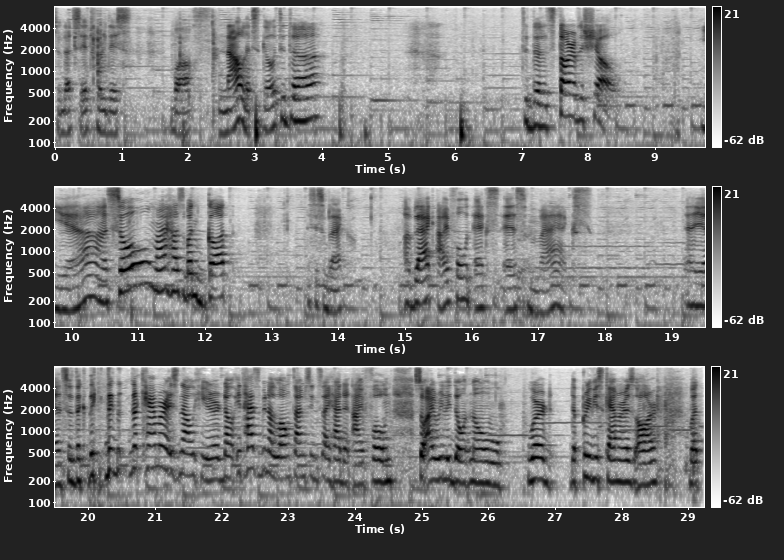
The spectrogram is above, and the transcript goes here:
So that's it for this box. Now let's go to the to the star of the show. Yeah so my husband got this is black a black iphone xs max. Uh, and so the, the, the, the, camera is now here. Now it has been a long time since I had an iPhone so I really don't know where the previous cameras are but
